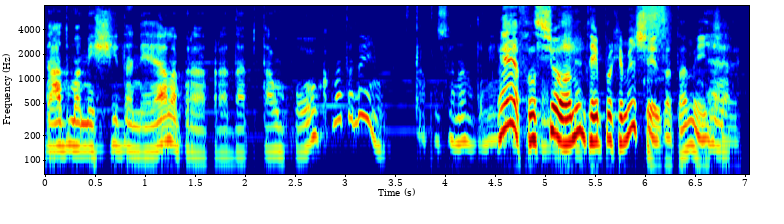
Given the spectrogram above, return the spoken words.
dado uma mexida nela para adaptar um pouco, mas também tá funcionando também. É, funciona, não tem por que mexer, exatamente. É. É.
